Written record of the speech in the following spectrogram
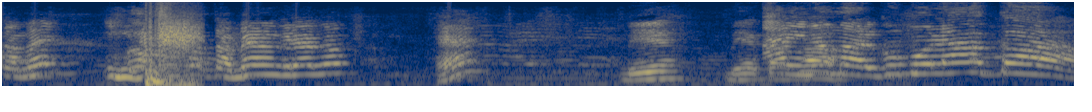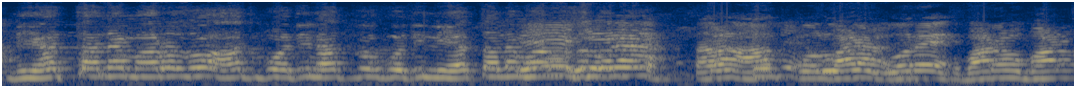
તમે? તમે અંગ્રેજો? હે? બે બે કાકા. મરઘો બોલાવ કા. નિહત્તાને મારો છો હાથ બોધી હાથ બોધી નિહત્તાને મારો એ છો છોકરા, તારા હાથ તું- ખોલું, ઊભા રહો, ઊભો રહે. ઊભા રહો, ઊભા રહો.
